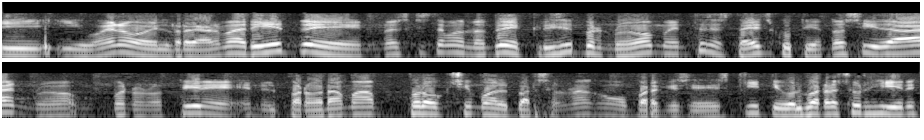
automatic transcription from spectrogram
Y, bueno, el Real Madrid, eh, no es que estemos hablando de crisis, pero nuevamente se está discutiendo así, bueno, no tiene en el panorama próximo al Barcelona como para que se desquite y vuelva a resurgir,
